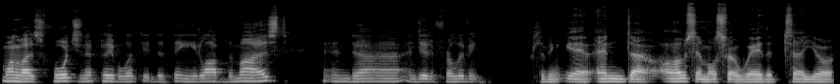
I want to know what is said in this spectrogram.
one of those fortunate people that did the thing he loved the most, and uh, and did it for a living. Living, yeah, and uh, obviously I'm also aware that uh, your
